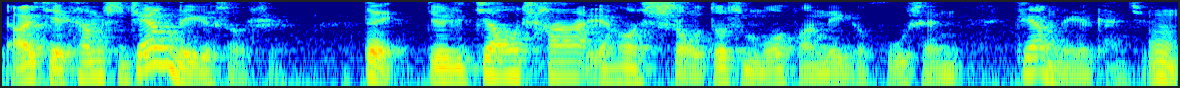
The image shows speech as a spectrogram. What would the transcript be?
而且他们是这样的一个手势，对，就是交叉，然后手都是模仿那个湖神这样的一个感觉。嗯，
